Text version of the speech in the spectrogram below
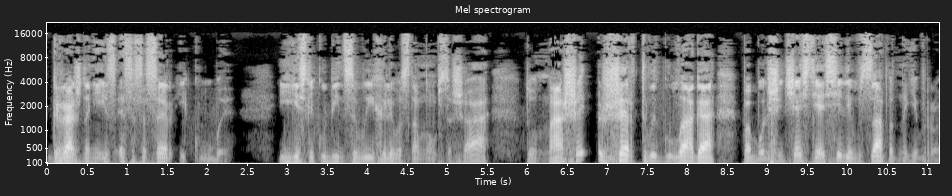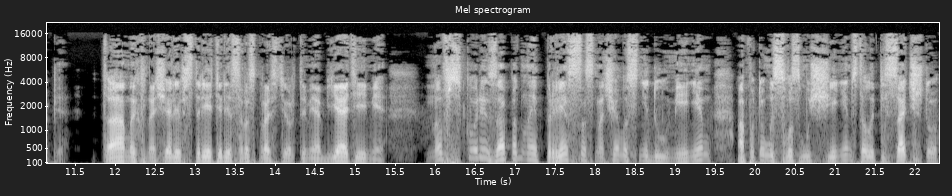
граждане из СССР и Кубы. И если кубинцы выехали в основном в США, то наши жертвы ГУЛАГа по большей части осели в Западной Европе. Там их вначале встретили с распростертыми объятиями, но вскоре западная пресса сначала с недоумением, а потом и с возмущением стала писать, что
